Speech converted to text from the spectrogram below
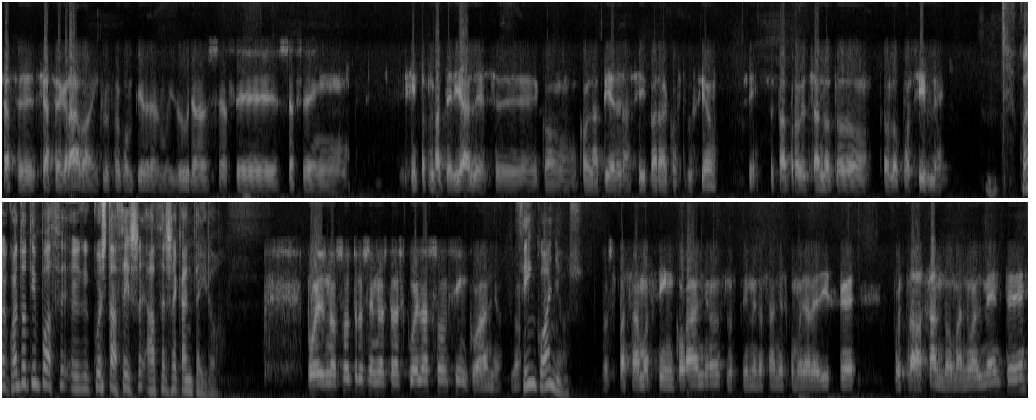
se hace se hace grava, incluso con piedras muy duras, se hace se hacen distintos materiales eh, con, con la piedra así para construcción. Sí, se está aprovechando todo todo lo posible. ¿Cu- ¿Cuánto tiempo hace- eh, cuesta hacerse, hacerse canteiro? Pues nosotros en nuestra escuela son cinco años, ¿no? Cinco años. Nos pasamos cinco años, los primeros años, como ya le dije, pues trabajando manualmente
